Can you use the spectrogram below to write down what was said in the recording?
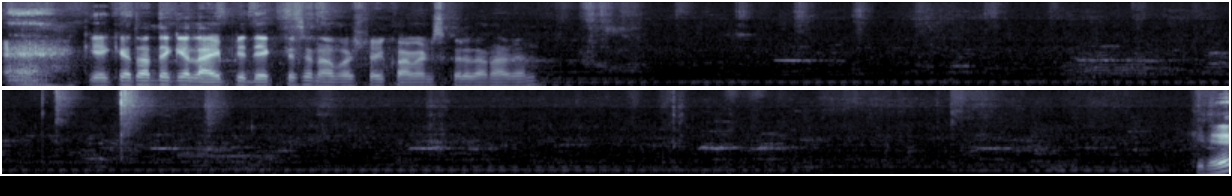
কে কোথা থেকে লাইভটি দেখতেছেন অবশ্যই কমেন্টস করে জানাবেন। কিরে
